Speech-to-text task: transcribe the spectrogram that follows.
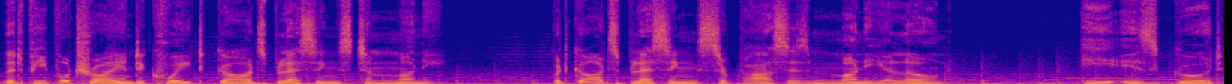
that people try and equate God's blessings to money. But God's blessings surpasses money alone. He is good,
